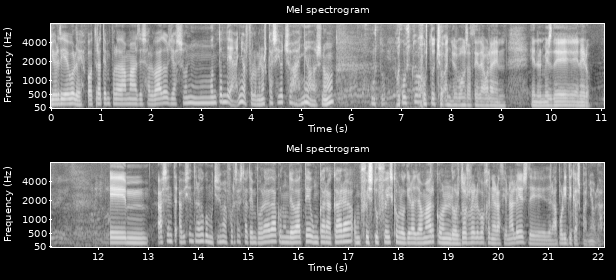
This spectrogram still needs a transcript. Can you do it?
Jordi Évole, otra temporada más de Salvados, ya son un montón de años, por lo menos casi ocho años, ¿no? Justo. Justo. Justo ocho años vamos a hacer ahora en, en el mes de enero. Eh, habéis entrado con muchísima fuerza esta temporada con un debate, un cara a cara, un face to face, como lo quieras llamar, con los dos relevos generacionales de, de la política española.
